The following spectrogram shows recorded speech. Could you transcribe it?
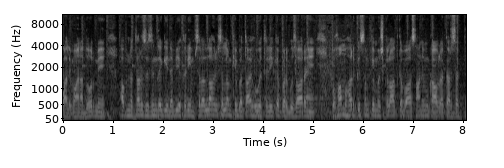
ालिमाना दौर में अपना तर्ज ज़िंदगी नबी करीम सल्लल्लाहु वसम के बताए हुए तरीके पर गुजार रहे हैं तो हम हर किस्म के मुश्किल का बसानी मुकाबला कर सकते हैं।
